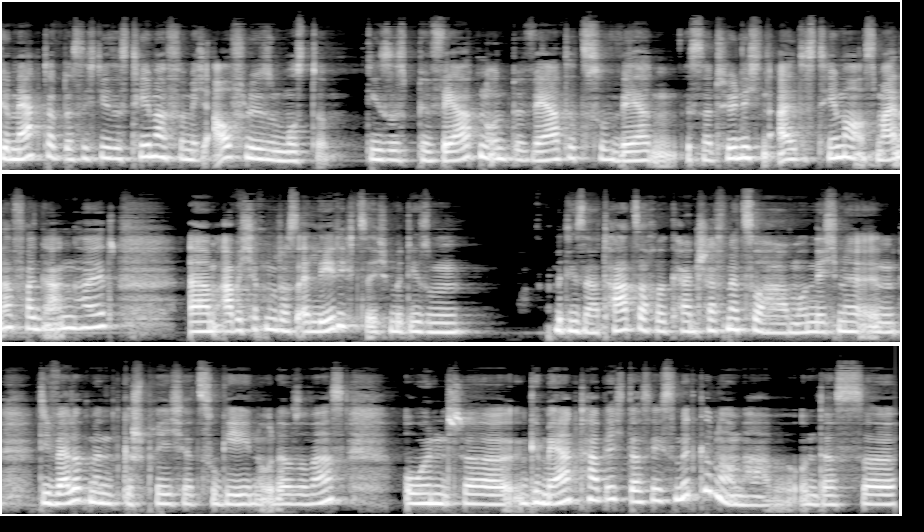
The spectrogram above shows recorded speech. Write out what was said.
gemerkt habe, dass ich dieses Thema für mich auflösen musste, dieses Bewerten und bewertet zu werden, ist natürlich ein altes Thema aus meiner Vergangenheit. Ähm, aber ich habe nur das erledigt sich mit diesem mit dieser Tatsache, keinen Chef mehr zu haben und nicht mehr in Development-Gespräche zu gehen oder sowas. Und äh, gemerkt habe ich, dass ich es mitgenommen habe und dass, äh,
